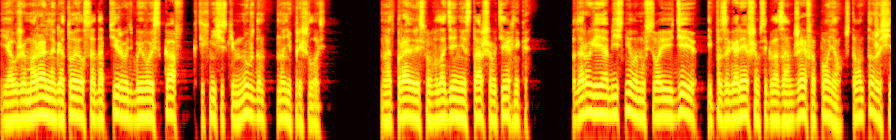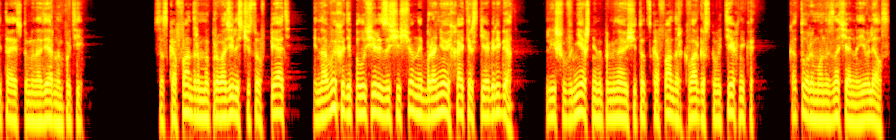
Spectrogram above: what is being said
Я уже морально готовился адаптировать боевой скаф к техническим нуждам, но не пришлось. Мы отправились во владение старшего техника. По дороге я объяснил ему свою идею, и по загоревшимся глазам Джеффа понял, что он тоже считает, что мы на верном пути. Со скафандром мы провозились часов пять, и на выходе получили защищенный броней хакерский агрегат, лишь внешне напоминающий тот скафандр кварговского техника, которым он изначально являлся.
